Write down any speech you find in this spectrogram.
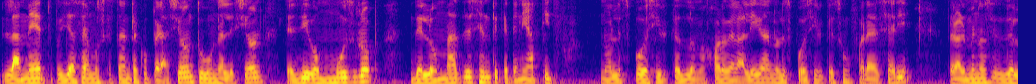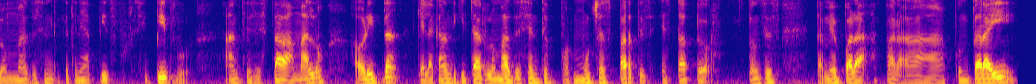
La Met, pues ya sabemos que está en recuperación, tuvo una lesión. Les digo, Musgrove, de lo más decente que tenía Pittsburgh. No les puedo decir que es lo mejor de la liga, no les puedo decir que es un fuera de serie, pero al menos es de lo más decente que tenía Pittsburgh. Si Pittsburgh antes estaba malo, ahorita que le acaban de quitar lo más decente por muchas partes, está peor. Entonces, también para, para apuntar ahí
